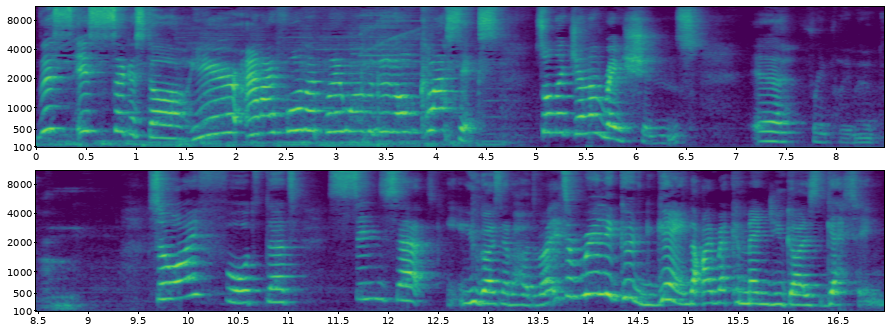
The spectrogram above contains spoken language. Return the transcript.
this is Segastar here, and I thought I'd play one of the good old classics, Sonic Generations. Uh, free play mode. So I thought that since that you guys never heard of it, it's a really good game that I recommend you guys getting.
